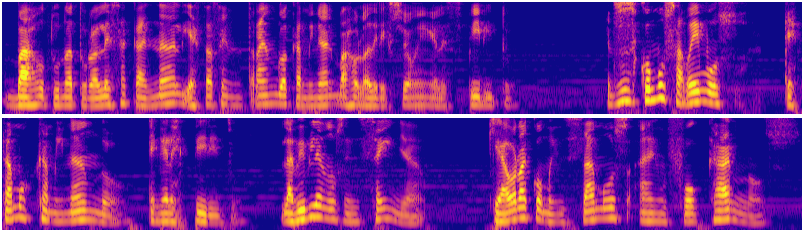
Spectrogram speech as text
bajo tu naturaleza carnal y estás entrando a caminar bajo la dirección en el espíritu. Entonces, ¿cómo sabemos que estamos caminando en el espíritu? La Biblia nos enseña que ahora comenzamos a enfocarnos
